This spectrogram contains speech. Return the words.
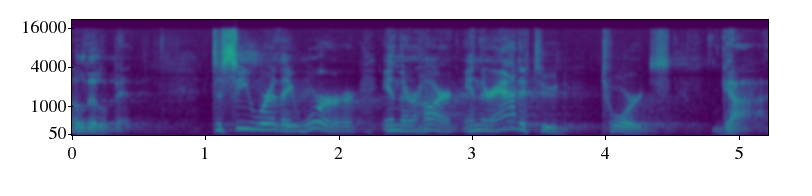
a little bit, to see where they were in their heart, in their attitude towards God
